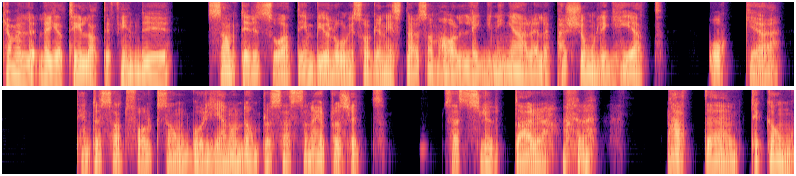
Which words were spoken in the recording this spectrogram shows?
Kan väl lägga till att det, fin- det är samtidigt så att det är en biologisk organism där som har läggningar eller personlighet och eh, det är inte så att folk som går igenom de processerna helt plötsligt så slutar att eh, tycka om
